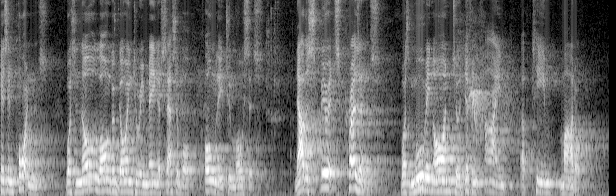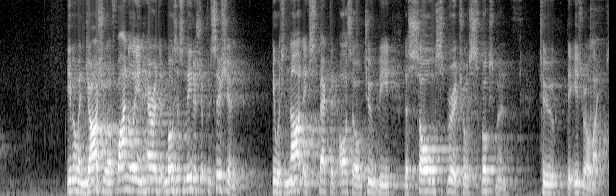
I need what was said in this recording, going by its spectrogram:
his importance, was no longer going to remain accessible only to Moses. Now the Spirit's presence was moving on to a different kind of team model. Even when Joshua finally inherited Moses' leadership position, he was not expected also to be the sole spiritual spokesman to the Israelites.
